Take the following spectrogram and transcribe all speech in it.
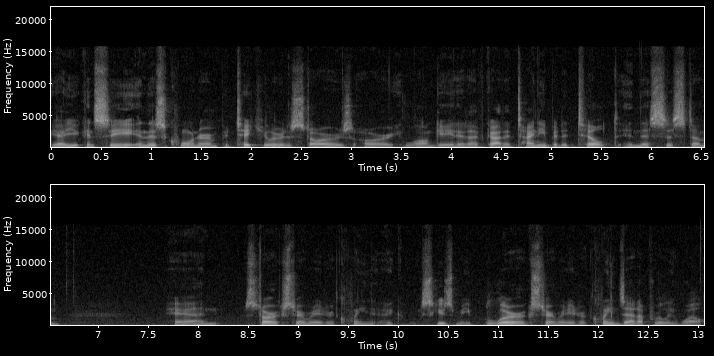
yeah, you can see in this corner in particular the stars are elongated. I've got a tiny bit of tilt in this system and StarXTerminator clean, excuse me, BlurXTerminator cleans that up really well.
